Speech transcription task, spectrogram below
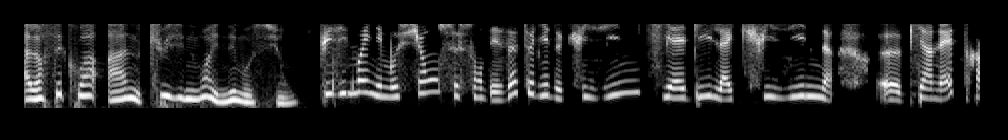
Alors c'est quoi Anne? Cuisine-moi une émotion. Cuisine-moi une émotion, ce sont des ateliers de cuisine qui allient la cuisine euh, bien-être,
